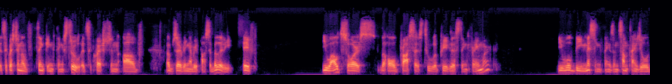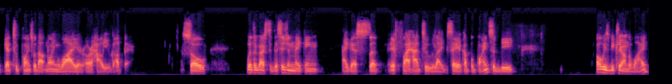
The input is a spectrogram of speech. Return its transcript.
it's a question of thinking things through. It's a question of observing every possibility. If you outsource the whole process to a pre-existing framework, you will be missing things, and sometimes you will get to points without knowing why or, or how you got there. So, with regards to decision making, I guess that if I had to like say a couple points, it'd be always be clear on the why,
